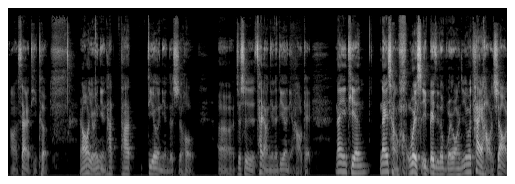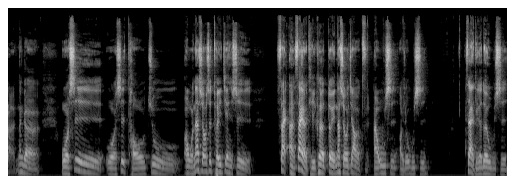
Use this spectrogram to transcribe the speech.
啊，塞尔提克。然后有一年他他第二年的时候，呃，就是菜鸟年的第二年，好 OK，那一天那一场 我也是一辈子都不会忘记，因为太好笑了。那个我是我是投注哦，我那时候是推荐是塞呃塞尔提克队，那时候叫紫呃巫师哦，就巫师。塞尔提克对巫师，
